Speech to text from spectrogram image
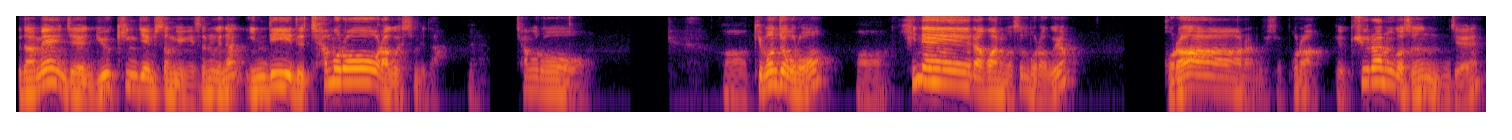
그 다음에 이제 뉴 킹 제임스 성경에서는 그냥 indeed 참으로라고 했습니다. 네. 참으로 어, 기본적으로 어, 희내라고 하는 것은 뭐라고요? 보라라는 것이죠. 보라. Q라는 것은 이제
